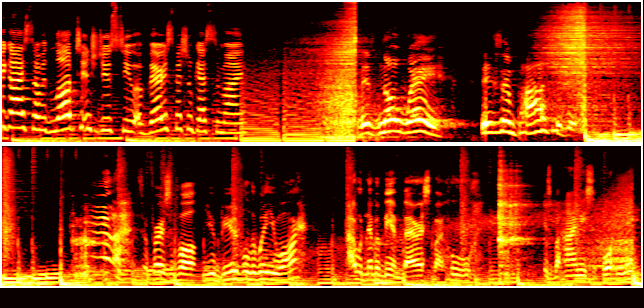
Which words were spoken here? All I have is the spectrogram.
Hey guys, so I would love to introduce to you a very special guest of mine. There's no way. It's impossible. So first of all, you're beautiful the way you are. I would never be embarrassed by who is behind me, supporting me.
